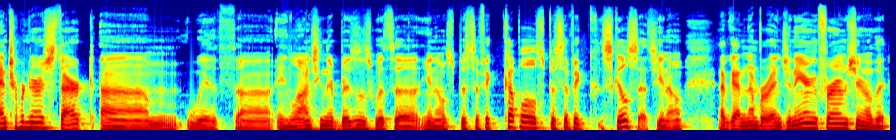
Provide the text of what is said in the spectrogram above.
entrepreneurs start um, with uh, in launching their business with a you know specific couple of specific skill sets. You know, I've got a number of engineering firms. You know, the,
